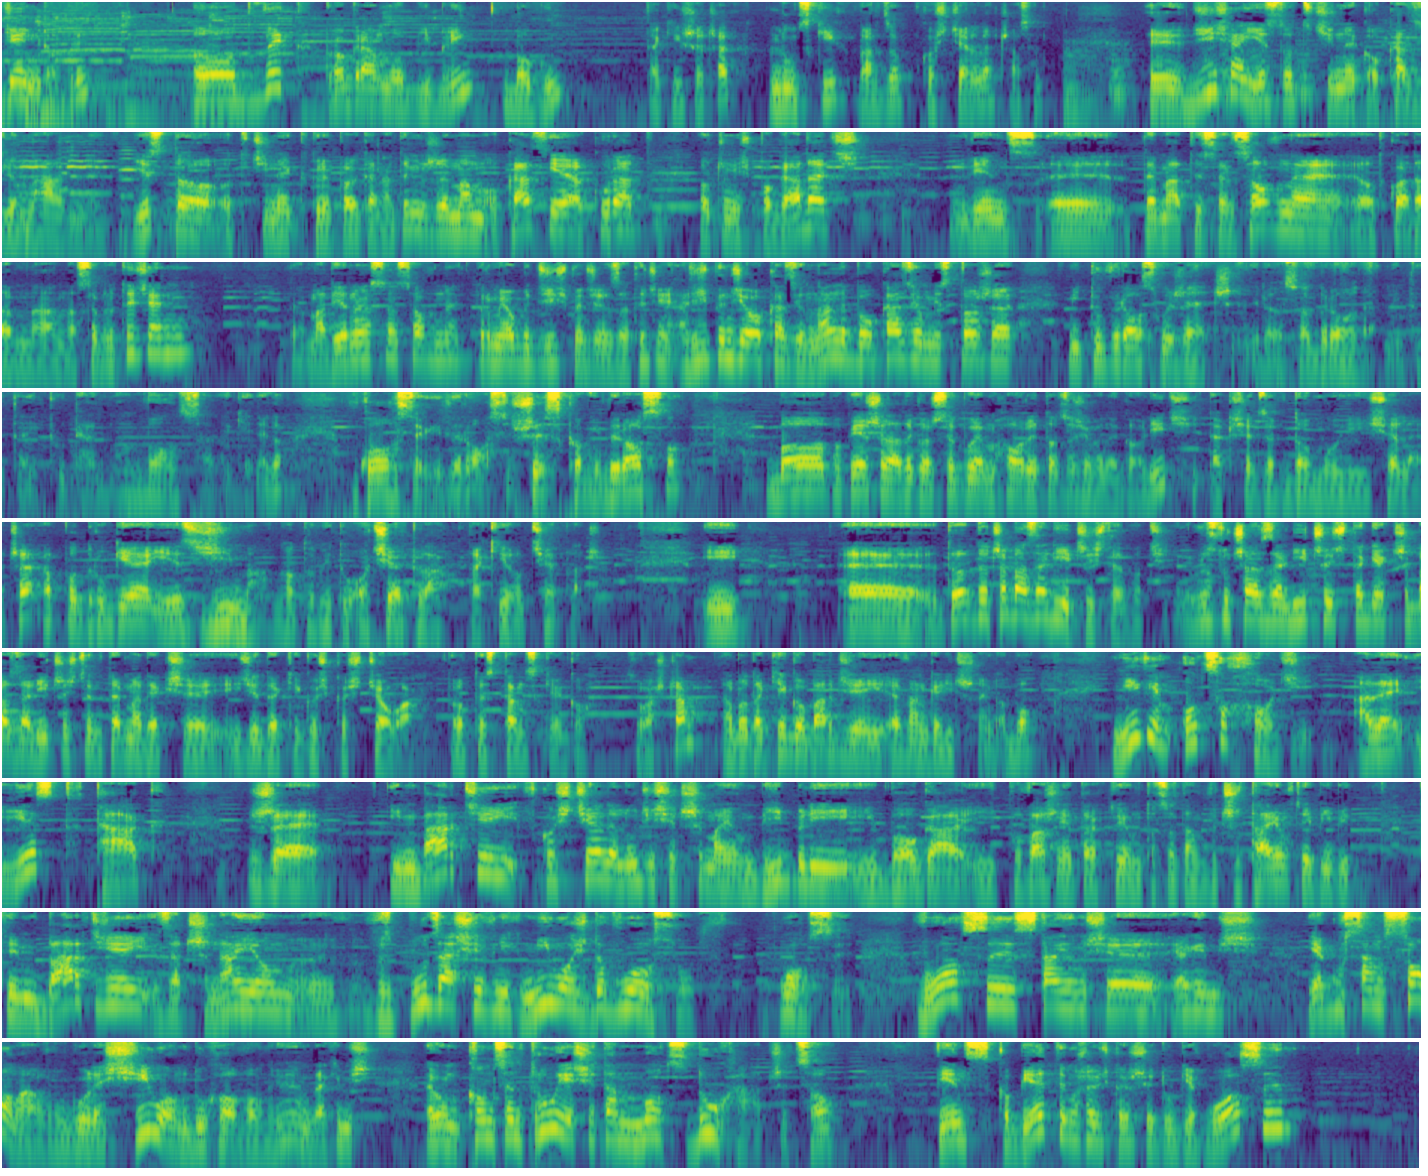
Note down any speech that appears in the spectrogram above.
Dzień dobry. Odwyk program o Biblii, Bogu, takich rzeczach ludzkich, bardzo kościelne czasem. Y, Dzisiaj jest odcinek okazjonalny. Jest to odcinek, który polega na tym, że mam okazję akurat o czymś pogadać, więc y, tematy sensowne odkładam na następny tydzień. Temat jeden sensowny, który miał być dziś, będzie za tydzień, a dziś będzie okazjonalny, bo okazją jest to, że mi tu wyrosły rzeczy, wyrosła broda, mi tutaj, tutaj mam wąsa takiego, włosy mi wyrosły, wszystko mi wyrosło, bo po pierwsze dlatego, że byłem chory, to co się będę golić i tak siedzę w domu i się leczę, a po drugie jest zima, no to mnie tu ociepla, taki ocieplacz. I to, to trzeba zaliczyć ten odcinek. Po prostu trzeba zaliczyć, tak jak trzeba zaliczyć ten temat, jak się idzie do jakiegoś kościoła protestanckiego, zwłaszcza, albo takiego bardziej ewangelicznego, bo nie wiem o co chodzi, ale jest tak, że im bardziej w kościele ludzie się trzymają Biblii i Boga i poważnie traktują to, co tam wyczytają w tej Biblii, tym bardziej zaczynają, e, wzbudza się w nich miłość do włosów. Włosy. Włosy stają się jakimś, jak u Samsona w ogóle, siłą duchową, nie wiem, jakimś, taką, koncentruje się tam moc ducha, czy co. Więc kobiety muszą mieć koniecznie długie włosy,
